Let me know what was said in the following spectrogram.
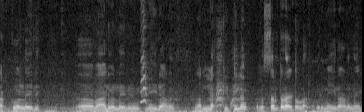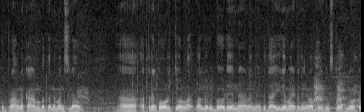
റക്ക് വെള്ളയിൽ വാൽ വെള്ളയിൽ ഒരു മെയിലാണ് നല്ല കിട്ടില്ല റിസൾട്ടഡ് ആയിട്ടുള്ള ഒരു മെയിലാണ് നിങ്ങൾക്ക് പ്രാവിനെ കാണുമ്പോൾ തന്നെ മനസ്സിലാവും. അത്രയും ക്വാളിറ്റി ഉള്ള നല്ലൊരു ബേർഡ് തന്നെയാണ്. നിങ്ങൾക്ക് ധൈര്യമായിട്ട് നിങ്ങളുടെ ബ്രീഡിംഗ് സ്റ്റോക്കിലോട്ട്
